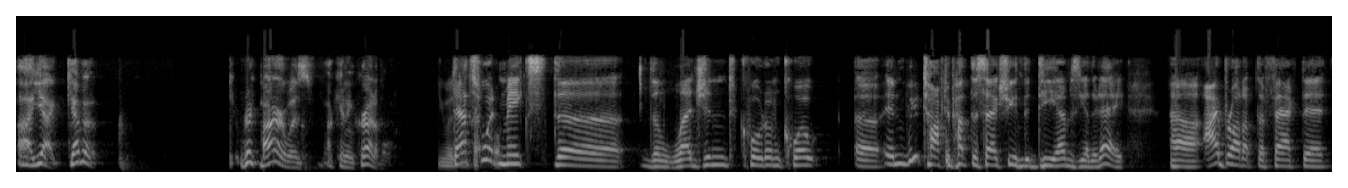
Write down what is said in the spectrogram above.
Uh, yeah, Kevin. Rick Mirer was fucking incredible. That's incredible. what makes the the legend, quote unquote. Uh, and we talked about this actually in the DMs the other day. Uh, I brought up the fact that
